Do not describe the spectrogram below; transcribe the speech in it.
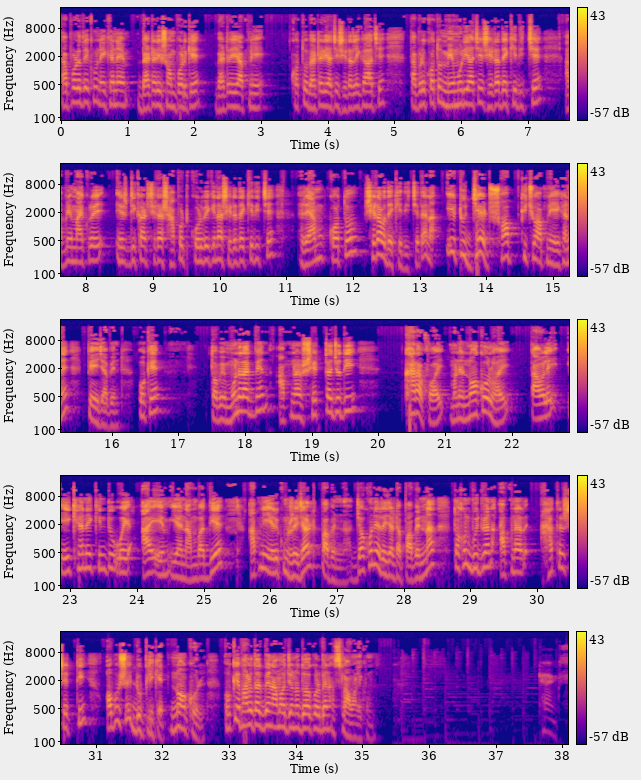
তারপরে দেখুন, এখানে ব্যাটারি সম্পর্কে, ব্যাটারি আপনি কত ব্যাটারি আছে সেটা লেখা আছে। তারপরে কত মেমোরি আছে সেটা দেখিয়ে দিচ্ছে। আপনি মাইক্রো এসডি কার্ড সেটা সাপোর্ট করবে কি না সেটা দেখিয়ে দিচ্ছে। র্যাম কত সেটাও দেখিয়ে দিচ্ছে, তাই না? এ টু জেড সব কিছু আপনি এখানে পেয়ে যাবেন। ওকে তবে মনে রাখবেন, আপনার সেটটা যদি খারাপ হয় মানে নকল হয়, তাহলে এইখানে কিন্তু ওই আইএমইআই নাম্বার দিয়ে আপনি এরকম রেজাল্ট পাবেন না। যখন এই রেজাল্টটা পাবেন না, তখন বুঝবেন আপনার হাতের সেটটি অবশ্যই ডুপ্লিকেট নকল। ওকে, ভালো থাকবেন, আমার জন্য দোয়া করবেন, আসসালামু আলাইকুম। Watching.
